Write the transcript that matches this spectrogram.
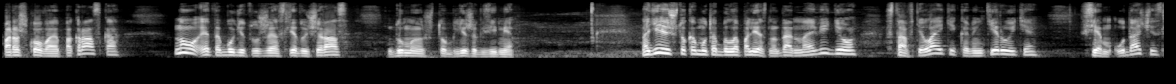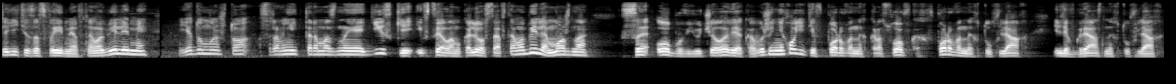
порошковая покраска. Но это будет уже в следующий раз, думаю, что ближе к зиме. Надеюсь, что кому-то было полезно данное видео. Ставьте лайки, комментируйте. Всем удачи, следите за своими автомобилями. Я думаю, что сравнить тормозные диски и в целом колеса автомобиля можно с обувью человека. Вы же не ходите в порванных кроссовках, в порванных туфлях или в грязных туфлях.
